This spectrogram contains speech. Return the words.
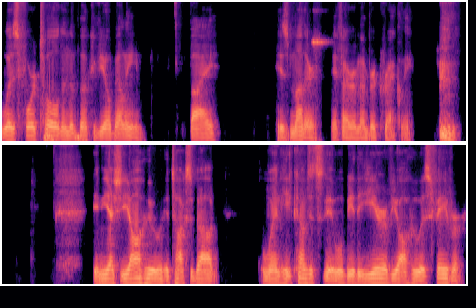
was foretold in the book of Yobelim by his mother, if I remember correctly. in Yeshayahu, it talks about when he comes, it will be the year of Yahuwah's favor.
